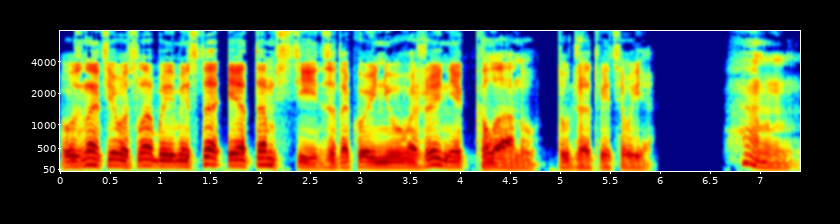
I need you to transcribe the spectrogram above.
узнать его слабые места и отомстить за такое неуважение к клану», — тут же ответил я. «Хм,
